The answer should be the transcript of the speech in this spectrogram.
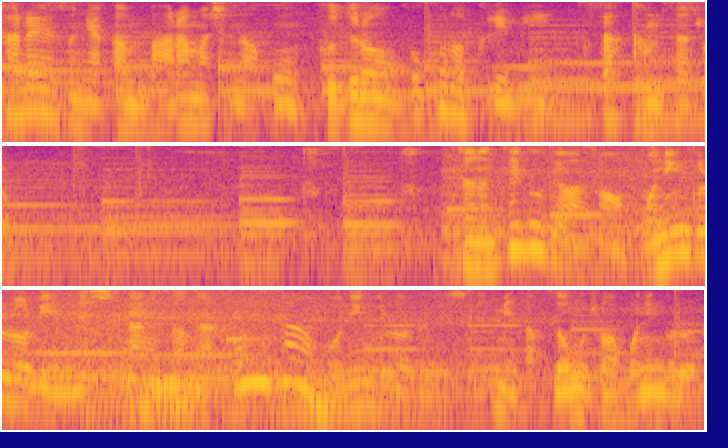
카레에선 약간 마라 맛이 나고 부드러운 코코넛 크림이 싹 감싸줘. 저는 태국에 와서 모닝글로리 있는 식당에서는 항상 모닝글로리를 시킵니다. 너무 좋아 모닝글로리.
